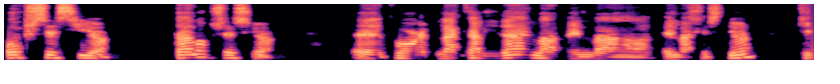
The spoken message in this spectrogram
obsesión, tal obsesión eh, por la calidad en la, en, la, en la gestión, que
